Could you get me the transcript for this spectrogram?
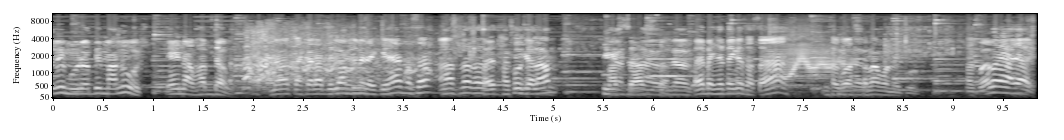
তুমি মুরব্বী মানুষ এই না ভাব দাও। না টাকাটা দিলাম তুমি রেখে হ্যাঁ চাচা? আচ্ছা থাকো গেলাম। আচ্ছা থেকে চাচা। আলাইকুম। ভাই আয়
